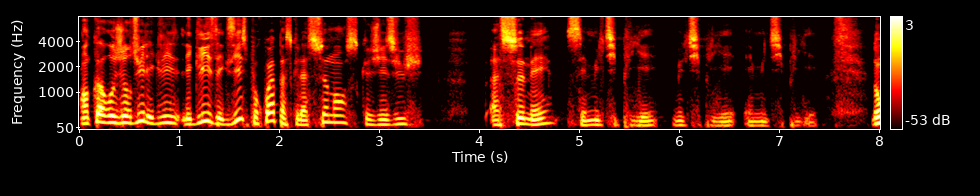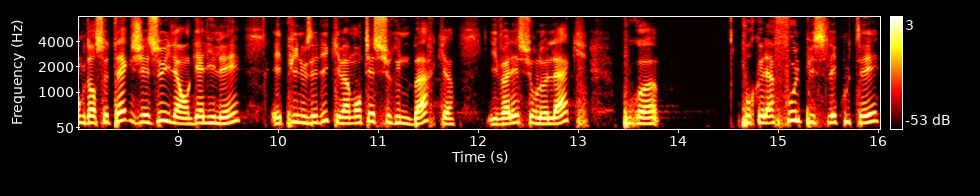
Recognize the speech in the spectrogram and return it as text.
encore aujourd'hui, l'Église existe. Pourquoi? Parce que la semence que Jésus a semée s'est multipliée, multipliée et multipliée. Donc dans ce texte, Jésus, il est en Galilée, et puis il nous est dit qu'il va monter sur une barque, il va aller sur le lac pour... Euh, pour que la foule puisse l'écouter,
